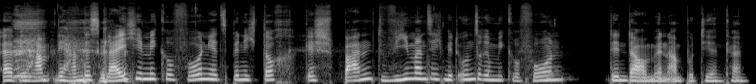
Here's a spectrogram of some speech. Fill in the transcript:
äh, wir, haben, wir haben das gleiche Mikrofon. Jetzt bin ich doch gespannt, wie man sich mit unserem Mikrofon den Daumen amputieren kann.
